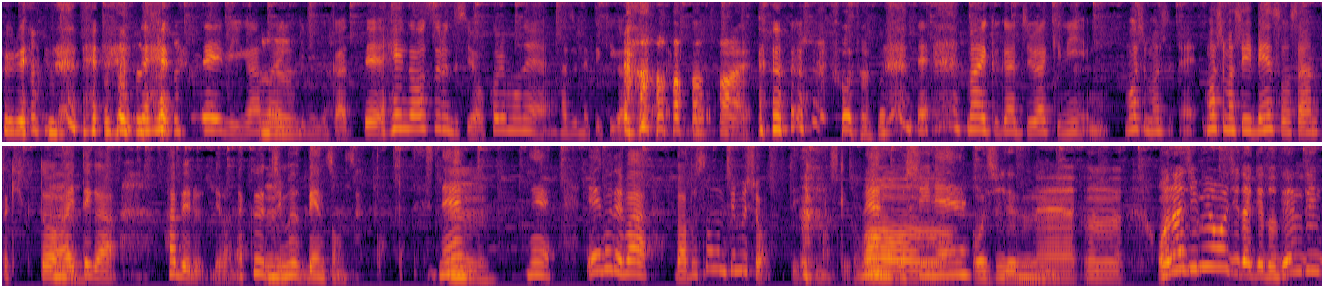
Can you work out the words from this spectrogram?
震え でデイビーがマイクに向かって変顔するんですよ。これもね初めて気がついたんだけど。はい。そうだね。マイクが受話器に「もしもしえもしもしベンソンさん」と聞くとうん。相手がハベルではなくうん。ジム・ベンソンさんだったんですね。で英語ではバブソン事務所って言ってますけどね。惜しいね。惜しいですね、うん。同じ名字だけど全然違う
